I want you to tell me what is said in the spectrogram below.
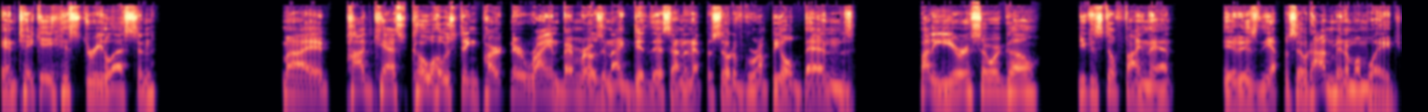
and take a history lesson. My podcast co hosting partner, Ryan Bemrose, and I did this on an episode of Grumpy Old Ben's about a year or so ago. You can still find that. It is the episode on minimum wage.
